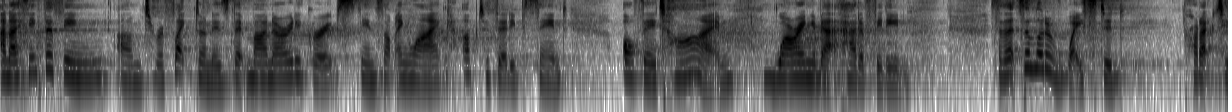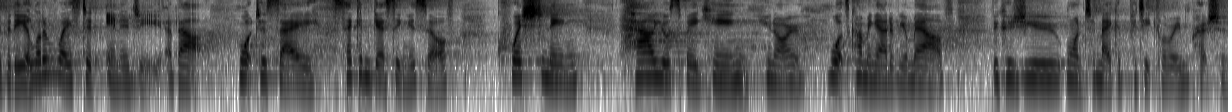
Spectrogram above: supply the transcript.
And I think the thing um, to reflect on is that minority groups spend something like up to 30% of their time worrying about how to fit in. So that's a lot of wasted productivity, a lot of wasted energy about what to say, second guessing yourself, questioning how you're speaking, you know, what's coming out of your mouth, because you want to make a particular impression.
